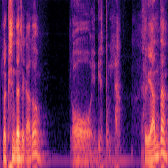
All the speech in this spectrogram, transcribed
το 60%, όχι, είπες πολλά. 30,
